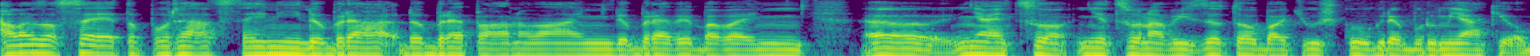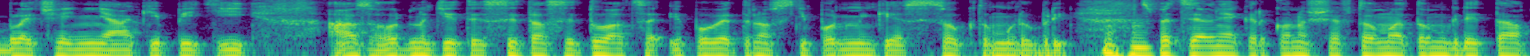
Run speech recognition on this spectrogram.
ale zase je to pořád stejný, dobrá, dobré plánování, dobré vybavení, eh, něco, něco navíc do toho baťušku, kde budu mít nějaké oblečení, nějaké pití a zhodnotit, jestli ta situace i povětrnostní podmínky, jestli jsou k tomu dobrý. Uh-huh. Speciálně Krkonoše v tom letom, kdy ta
